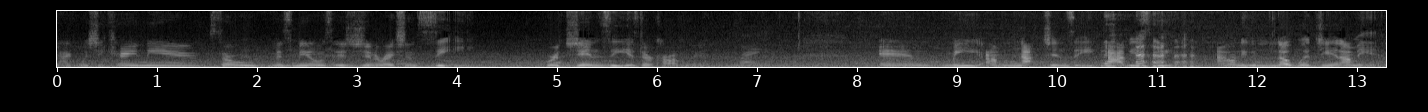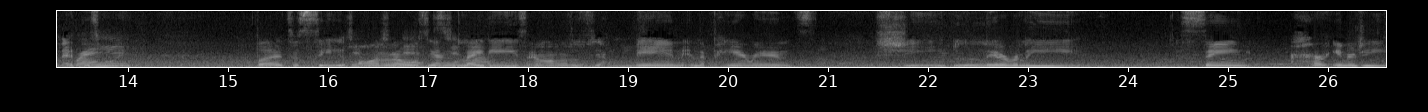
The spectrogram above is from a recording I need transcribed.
Like when she came in, so Miss Mills is Generation Z, where Gen Z is they're calling it. Right. And me, I'm not Gen Z, obviously. I don't even know what gen I'm in at this point. But to see Gen- all of those young Gen ladies and all of those young men and the parents, she literally seeing her energy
